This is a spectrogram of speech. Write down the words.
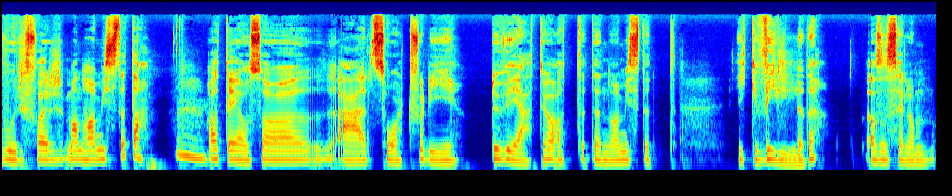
hvorfor man har mistet, da. Mm. Og at det også er sårt fordi du vet jo at den du har mistet, ikke ville det. Altså selv om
